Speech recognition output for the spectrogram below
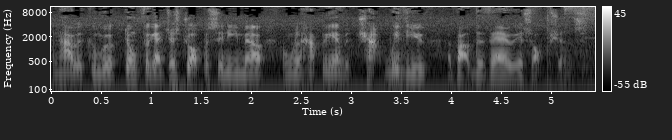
and how it can work, don't forget, just drop us an email and we'll happily have a chat with you about the various options.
